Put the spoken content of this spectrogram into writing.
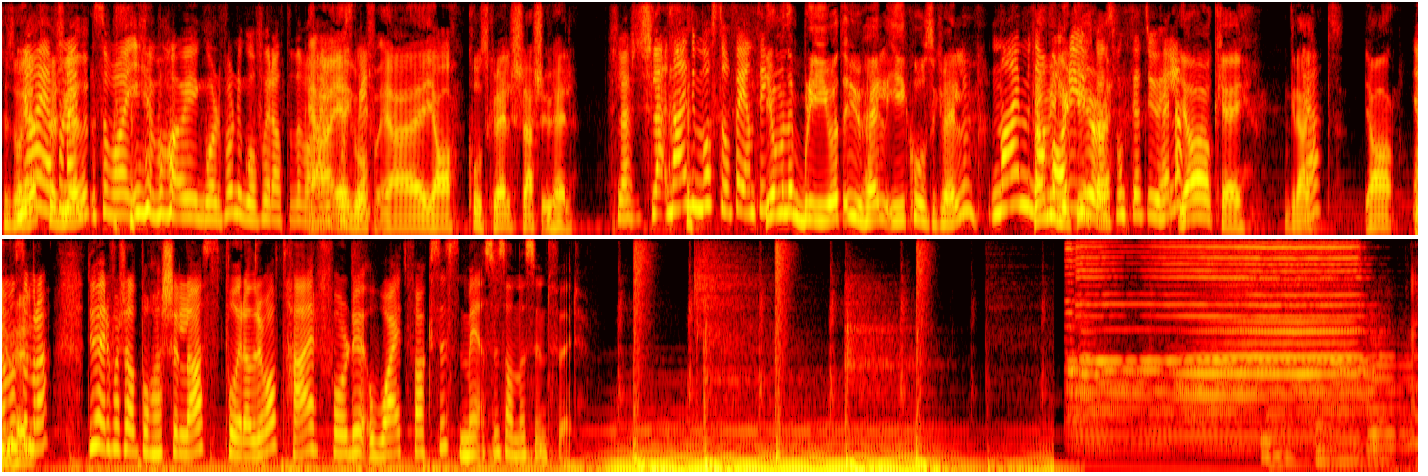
Syns du var Ja, greit? jeg er fornøyd. Så hva, hva går du for? Du går for at det var Ja, en kosekveld? for, jeg, ja, kosekveld slash uhell. Slash, slash, nei, du må stå for én ting. Jo, men det blir jo et uhell i kosekvelden. Nei, men da var det i utgangspunktet et uhell. da. Ja, OK. Greit. Ja, Ja, men så bra. Du hører fortsatt på Harselas på Radio Revolt. Her får du White Foxes med Susanne Sundfør. Nei,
